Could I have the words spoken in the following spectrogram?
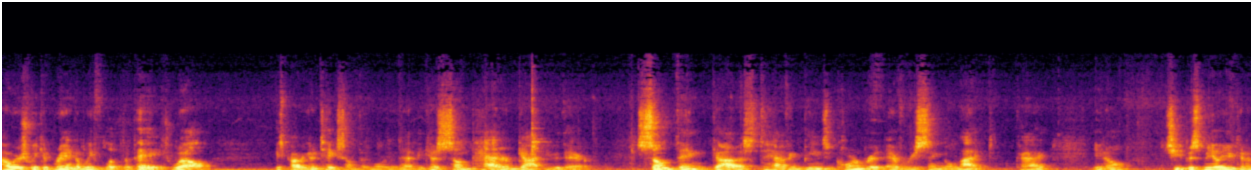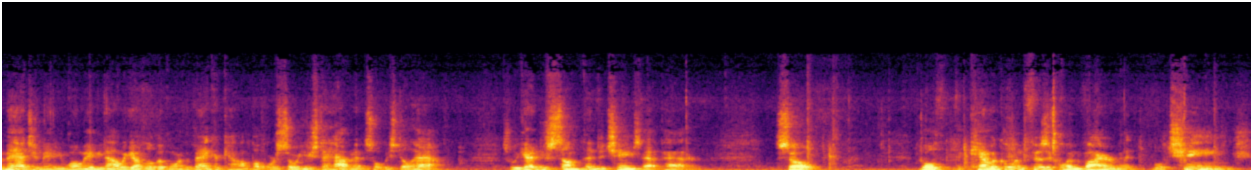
I wish we could randomly flip the page. Well, it's probably gonna take something more than that because some pattern got you there. Something got us to having beans and cornbread every single night, okay? You know, cheapest meal you can imagine, maybe, well, maybe now we got a little bit more in the bank account, but we're so used to having it, it's what we still have. So we gotta do something to change that pattern. So, both the chemical and physical environment will change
